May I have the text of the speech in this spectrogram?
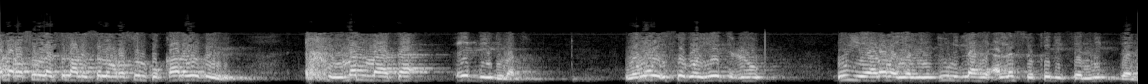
ana rasuula lahi sal lay slam rasuulku qaala wuxuu yihi man maata ciddii dhimata wahuwa isagoo yadcuu u yeedhanaya min duuni illahi alla sokadiisa niddan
